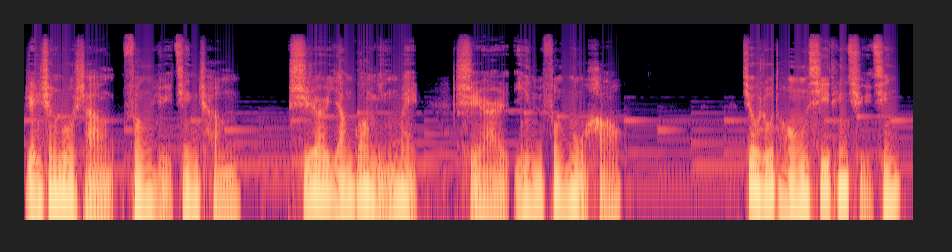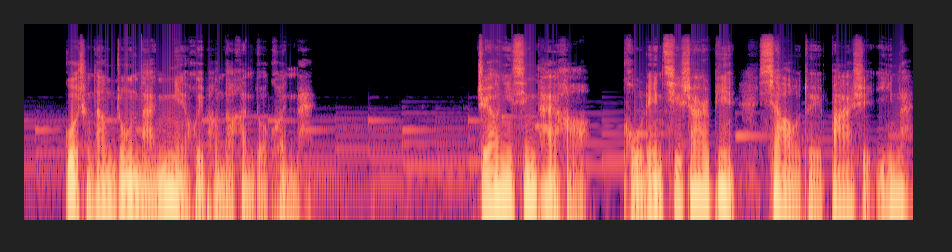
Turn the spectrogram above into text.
人生路上风雨兼程，时而阳光明媚，时而阴风怒号。就如同西天取经，过程当中难免会碰到很多困难。只要你心态好，苦练七十二变，笑对八十一难，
